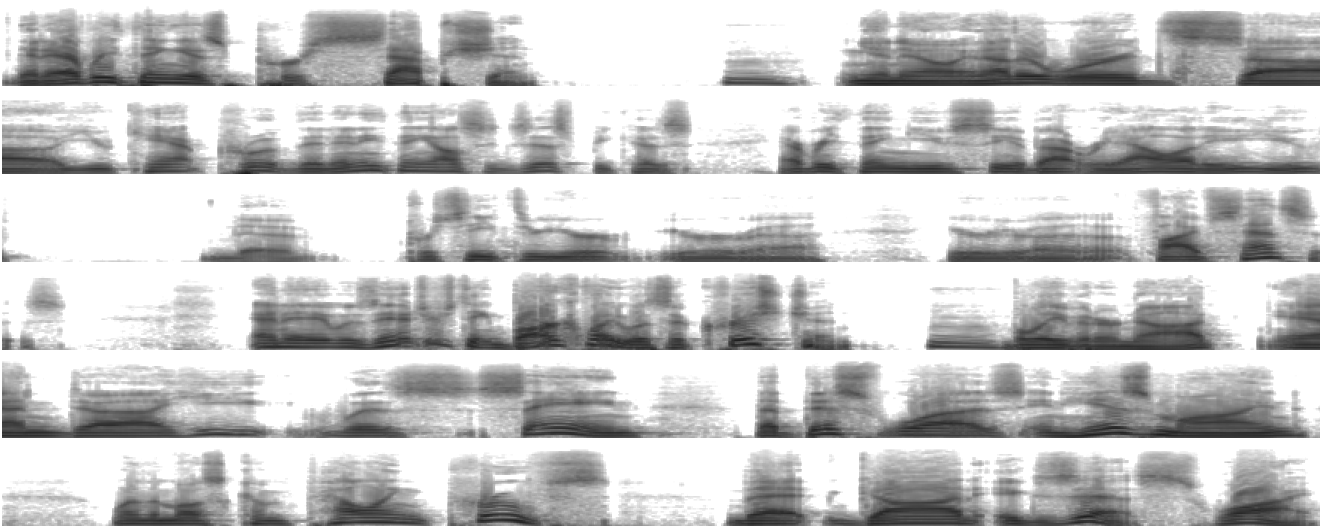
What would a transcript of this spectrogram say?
that everything is perception. You know, in other words, uh, you can't prove that anything else exists because everything you see about reality you uh, perceive through your your uh, your uh, five senses. And it was interesting. Berkeley was a Christian, believe it or not, and uh, he was saying that this was, in his mind, one of the most compelling proofs that God exists. Why?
